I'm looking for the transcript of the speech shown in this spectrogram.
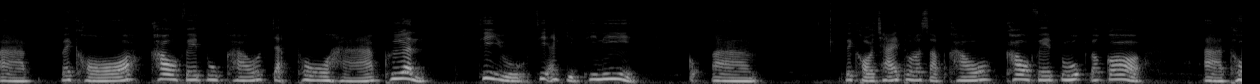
อ่า ไปขอเข้า Facebook เขาจะโทรหาเพื่อนที่อยู่ที่อังกฤษที่นี่ไปขอใช้โทรศัพท์เขาเข้า Facebook แล้วก็โทร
